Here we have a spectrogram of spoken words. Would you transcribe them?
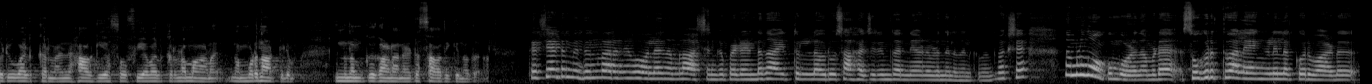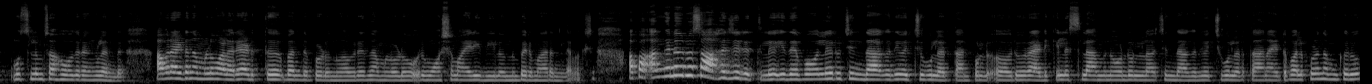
ഒരു വൽക്കരണം ഹാഗിയ സോഫിയ വൽക്കരണമാണ് നമ്മുടെ നാട്ടിലും ഇന്ന് നമുക്ക് കാണാനായിട്ട് സാധിക്കുന്നത്. തീർച്ചയായിട്ടും മിഥുൻ പറഞ്ഞ പോലെ നമ്മൾ ആശങ്കപ്പെടേണ്ടതായിട്ടുള്ള ഒരു സാഹചര്യം തന്നെയാണ് ഇവിടെ നിലനിൽക്കുന്നത്. പക്ഷേ നമ്മൾ നോക്കുമ്പോൾ നമ്മുടെ സുഹൃത്ത് വലയങ്ങളിലൊക്കെ ഒരുപാട് മുസ്ലിം സഹോദരങ്ങളുണ്ട്. അവരായിട്ട് നമ്മൾ വളരെ അടുത്ത് ബന്ധപ്പെടുന്നു. അവർ നമ്മളോട് ഒരു മോശമായ രീതിയിലൊന്നും പെരുമാറുന്നില്ല. പക്ഷെ അപ്പോൾ അങ്ങനെ ഒരു സാഹചര്യത്തിൽ ഇതേപോലെ ഒരു ചിന്താഗതി വെച്ച് പുലർത്താൻ ഒരു റാഡിക്കൽ ഇസ്ലാമിനോടുള്ള ചിന്താഗതി വെച്ച് പുലർത്താനായിട്ട് പലപ്പോഴും നമുക്കൊരു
